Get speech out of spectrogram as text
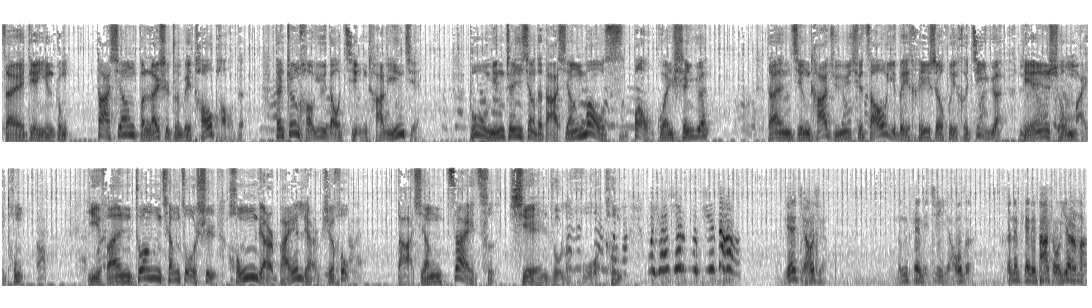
在电影中，大香本来是准备逃跑的，但正好遇到警察临检，不明真相的大香冒死报官申冤，但警察局却早已被黑社会和妓院联手买通。一番装腔作势、红脸白脸之后，大香再次陷入了火坑。我原先不知道，别矫情，能骗你进窑子，还能骗你打手印吗？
